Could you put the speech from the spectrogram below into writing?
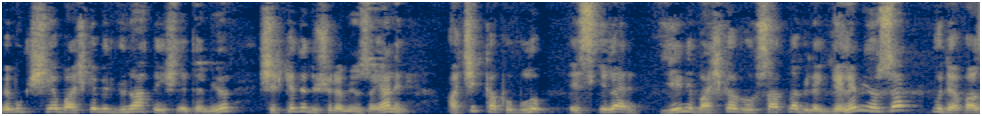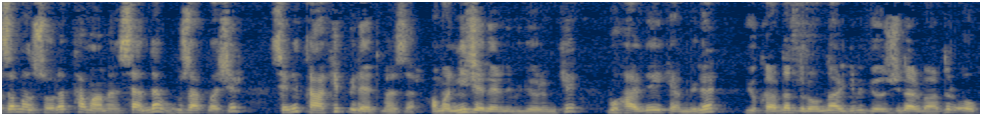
Ve bu kişiye başka bir günah da işletemiyor. Şirke de düşüremiyorsa yani açık kapı bulup eskiler yeni başka ruhsatla bile gelemiyorsa bu defa zaman sonra tamamen senden uzaklaşır. Seni takip bile etmezler. Ama nicelerini biliyorum ki bu haldeyken bile yukarıda dronlar gibi gözcüler vardır. O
